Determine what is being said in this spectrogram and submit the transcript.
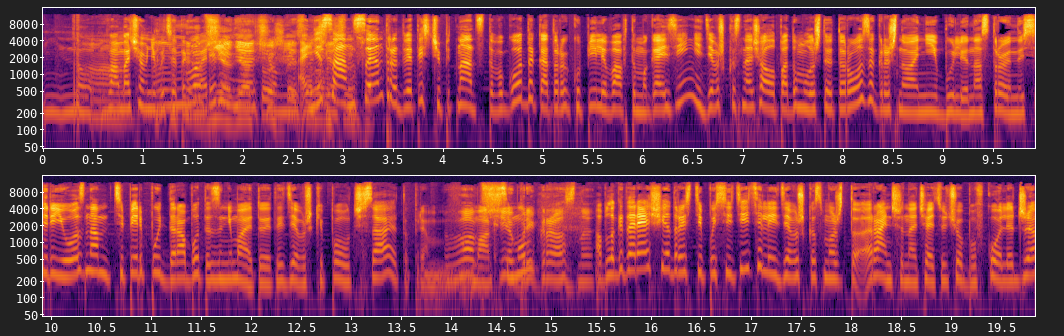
Ну, А, вам о чем-нибудь ну, это говорит? Нет, ни о чем А Nissan. Sentra 2015 года, который купили в автомагазине. Девушка сначала подумала, что это розыгрыш, но они были настроены серьезно. Теперь путь до работы занимает у этой девушки полчаса. Это прям Вообще максимум. прекрасно. А благодаря щедрости посетителей девушка сможет раньше начать учебу в колледже.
